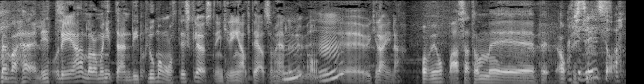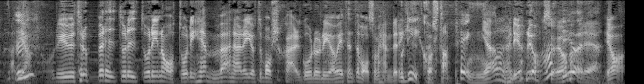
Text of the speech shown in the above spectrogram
Men vad härligt. Och det handlar om att hitta en diplomatisk lösning kring allt det här som händer nu i eh, Ukraina. Och vi hoppas att de... Eh, ja, Att det precis. blir så. Ja, och det är ju trupper hit och dit och det är NATO och det är hemvärn här i Göteborgs skärgård och det, jag vet inte vad som händer. Och det kostar pengar. Det gör det också. Ja, Ja, det gör det. Ja.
